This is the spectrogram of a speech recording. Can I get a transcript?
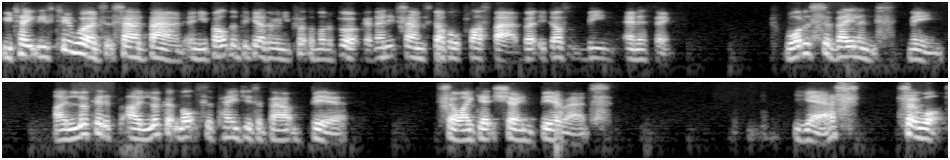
You take these two words that sound bad and you bolt them together and you put them on a book, and then it sounds double plus bad, but it doesn't mean anything. What does surveillance mean? I look at I look at lots of pages about beer, so I get shown beer ads. Yes. So what?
